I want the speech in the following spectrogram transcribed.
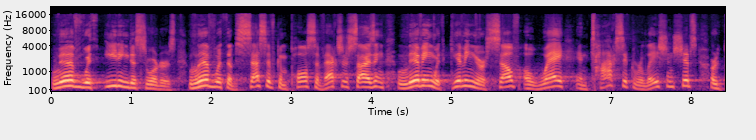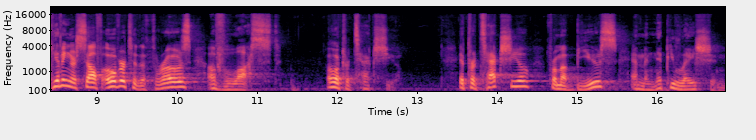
live with eating disorders, live with obsessive compulsive exercising, living with giving yourself away in toxic relationships, or giving yourself over to the throes of lust. Oh, it protects you. It protects you from abuse and manipulation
